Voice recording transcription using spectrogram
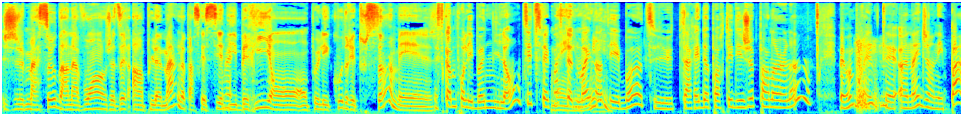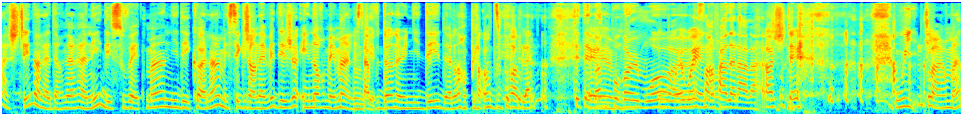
je m'assure d'en avoir, je veux dire, amplement, là, parce que s'il y a Ouais. des bris, on, on peut les coudre et tout ça, mais C'est comme pour les bas de nylon. Tu sais, tu fais quoi Ben si tu de main oui. dans tes bas? Tu t'arrêtes de porter des jupes pendant un an? Mais moi, pour être euh, honnête, j'en ai pas acheté dans la dernière année des sous-vêtements ni des collants, mais c'est que j'en avais déjà énormément. là. Ça vous donne une idée de l'ampleur du problème. T'étais bonne Euh, pour un mois ouais, euh, ouais, sans non. faire de lavage. Ah, j'étais. oui, clairement.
